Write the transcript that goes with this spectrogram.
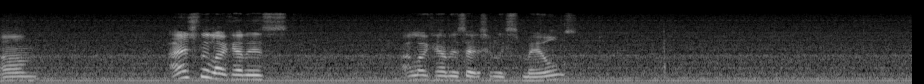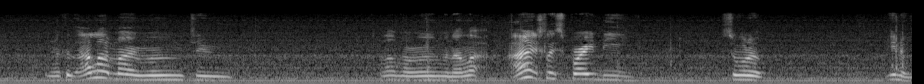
Um, I actually like how this. I like how this actually smells. You know, I like my room to. I like my room, and I like. I actually sprayed the sort of, you know,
